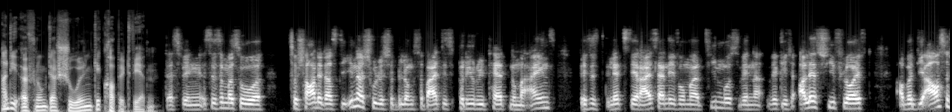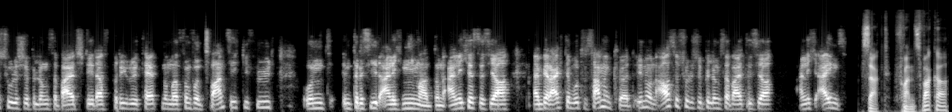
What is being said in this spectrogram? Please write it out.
an die Öffnung der Schulen gekoppelt werden. Deswegen ist es immer so, so schade, dass die innerschulische Bildungsarbeit ist Priorität Nummer eins. Das ist die letzte Reißleine, wo man ziehen muss, wenn wirklich alles schief läuft. Aber die außerschulische Bildungsarbeit steht auf Priorität Nummer 25 gefühlt und interessiert eigentlich niemand. Und eigentlich ist es ja ein Bereich, der wo zusammengehört. In- und außerschulische Bildungsarbeit ist ja eigentlich eins. Sagt Franz Wacker,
